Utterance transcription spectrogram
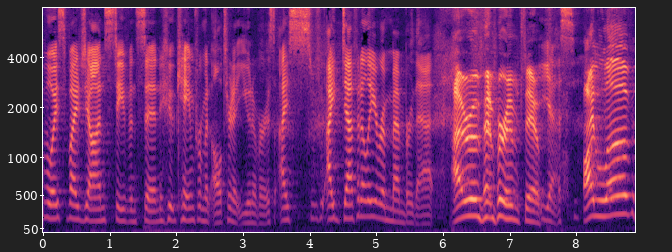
voiced by John Stephenson, who came from an alternate universe. i i definitely remember that. I remember him too. Yes. I love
